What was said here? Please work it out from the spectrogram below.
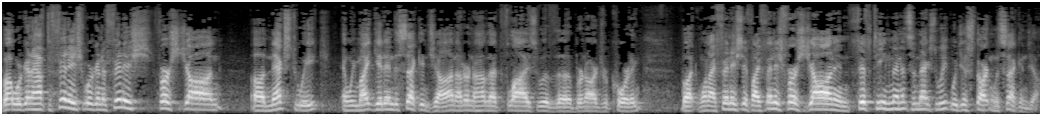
But we're going to have to finish. We're going to finish First John uh, next week, and we might get into Second John. I don't know how that flies with uh, Bernard's recording. But when I finish, if I finish First John in 15 minutes the next week, we're just starting with Second John.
